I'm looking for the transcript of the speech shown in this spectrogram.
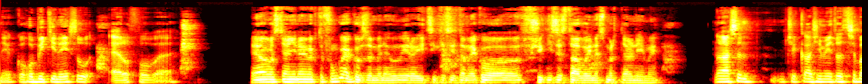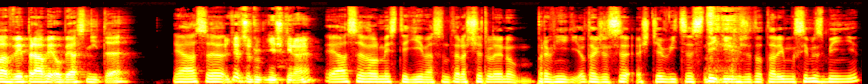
jako hobiti nejsou elfové. Já vlastně ani nevím, jak to funguje jako v zemi neumírajících, jestli tam jako všichni se stávají nesmrtelnými. No já jsem čekal, že mi to třeba vy právě objasníte. Já se, Teď četl knížky, ne? já se velmi stydím, já jsem teda četl jenom první díl, takže se ještě více stydím, že to tady musím zmínit.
